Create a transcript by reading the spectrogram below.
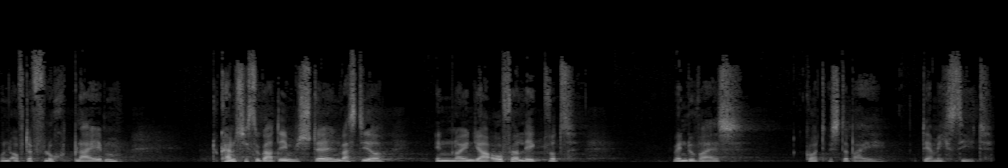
und auf der Flucht bleiben. Du kannst dich sogar dem stellen, was dir im neuen Jahr auferlegt wird, wenn du weißt, Gott ist dabei, der mich sieht.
